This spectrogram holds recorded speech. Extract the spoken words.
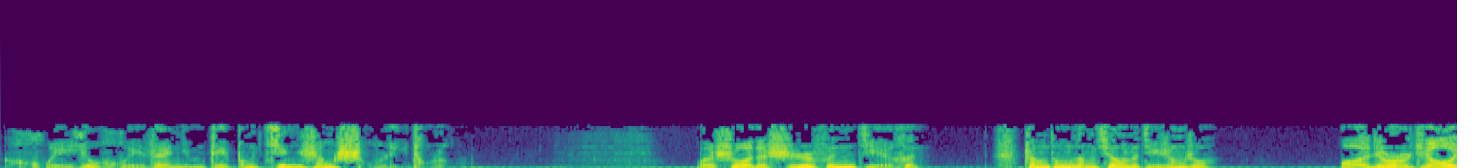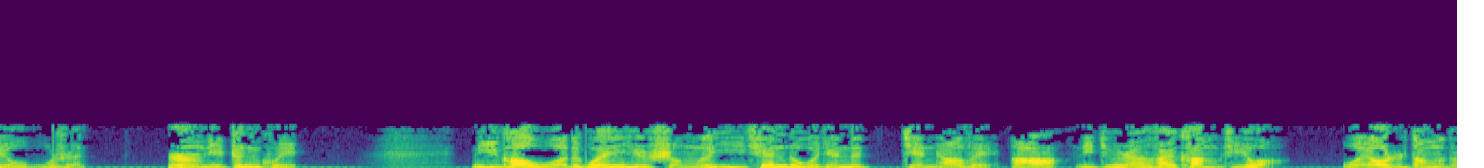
毁就毁在你们这帮奸商手里头了。我说的十分解恨。张东冷笑了几声，说：“我就是交友不慎。”让你真亏！你靠我的关系省了一千多块钱的检查费啊！你居然还看不起我！我要是当了头，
